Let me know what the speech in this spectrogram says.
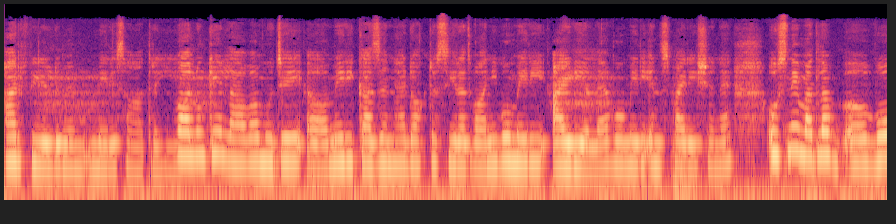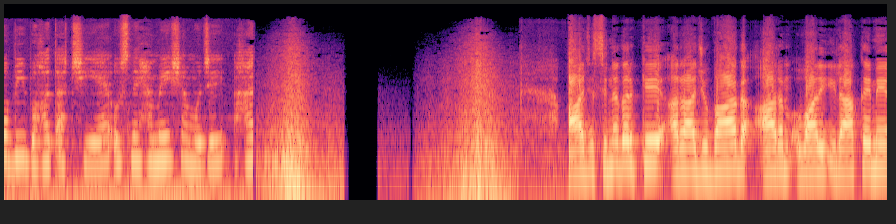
ہر فیلڈ میں میرے ساتھ رہی والوں کے علاوہ مجھے میری کزن ہے ڈاکٹر سیرت وانی وہ میری آئیڈیل ہے وہ میری انسپائریشن ہے۔ اس نے مطلب وہ بھی بہت اچھی ہے۔ اس نے ہمیشہ مجھے ہر آج سری نگر کے راجباغ آرم والی علاقے میں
